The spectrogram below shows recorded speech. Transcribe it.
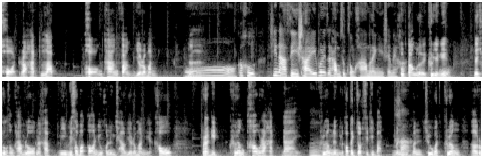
ถอดรหัสลับของทางฝั่งเยอรมันนะฮะอ๋อก็คือที่นาซีใช้เพื่อที่จะทำศึกสงครามอะไรอย่างนี้ใช่ไหมคะถูกต้องเลยคืออย่างนี้โอ้ในช่วงสงครามโลกนะครับ มีวิศวกรอยู่คนหนึ่งชาวเยอรมันเนี่ยเขาประดิษฐ์เครื่องเข้ารหัสได้เครื่องหนึ่ง แล้วก็ไปจดสิทธิบัตรมันค่ะมันชื่อว่าเครื่องโร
